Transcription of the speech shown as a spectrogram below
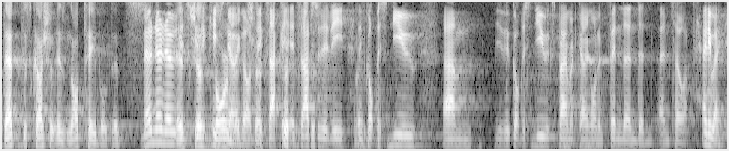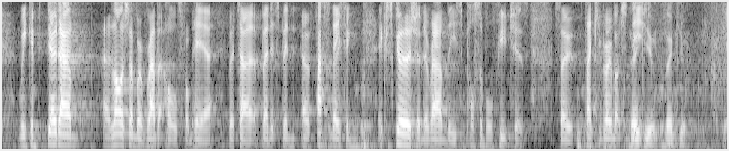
that discussion is not tabled. It's no, no, no. It's, it's just it keeps dormant. going on. exactly. It's absolutely. They've got this new. Um, they've got this new experiment going on in Finland and, and so on. Anyway, we could go down a large number of rabbit holes from here, but, uh, but it's been a fascinating excursion around these possible futures. So thank you very much indeed. Thank you. Thank you. Thank you.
